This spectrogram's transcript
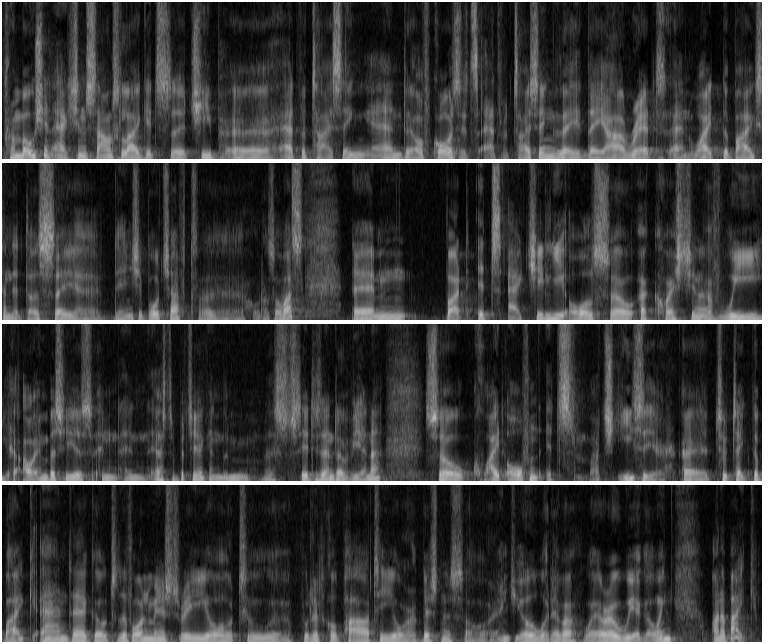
promotion action sounds like it's uh, cheap uh, advertising, and uh, of course it's advertising. They they are red and white the bikes, and it does say uh, Dänische Botschaft uh, oder sowas. Um, but it's actually also a question of we, our embassy is in, in in the city center of Vienna. So quite often it's much easier uh, to take the bike and uh, go to the foreign ministry or to a political party or a business or NGO, whatever, wherever we are going, on a bike.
